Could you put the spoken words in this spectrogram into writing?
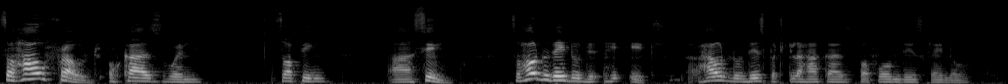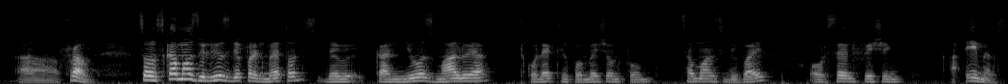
So how fraud occurs when swapping uh, SIM? So how do they do the, it? How do these particular hackers perform this kind of uh, fraud? So scammers will use different methods. They can use malware to collect information from someone's device or send phishing uh, emails.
